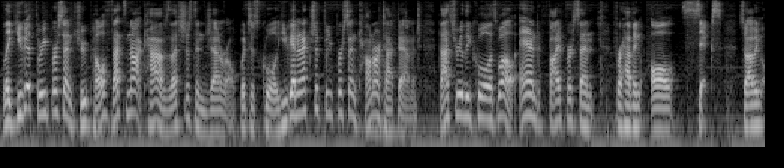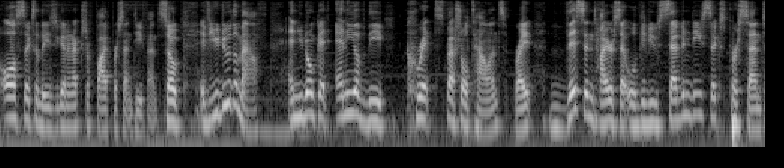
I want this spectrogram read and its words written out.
Like you get three percent troop health. That's not cavs that's just in general which is cool. You get an extra three percent counterattack damage. That's really cool as well. And five percent for having all six. So having all six of these you get an extra five percent defense. So if you do the math and you don't get any of the crit special talents right this entire set will give you 76 percent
